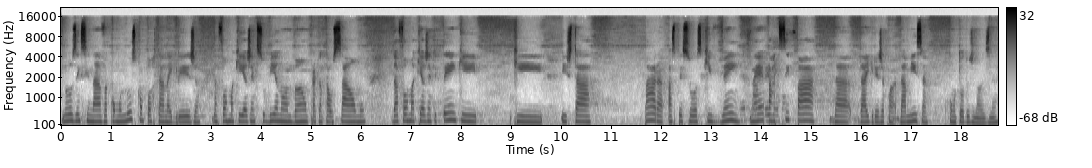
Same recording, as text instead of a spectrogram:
nos ensinava como nos comportar na igreja, da forma que a gente subia no ambão para cantar o salmo, da forma que a gente tem que, que estar para as pessoas que vêm né, participar da, da igreja, com a- da missa, como todos nós, né?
